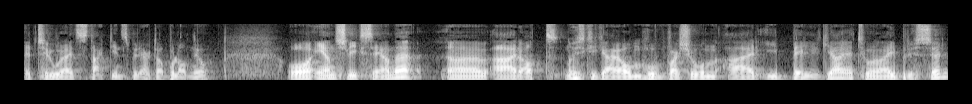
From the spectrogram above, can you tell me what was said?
jeg tror er sterkt inspirert av Bolanjo. Og En slik scene uh, er at Nå husker ikke jeg om hovedpersonen er i Belgia. Jeg tror han er i Brussel.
